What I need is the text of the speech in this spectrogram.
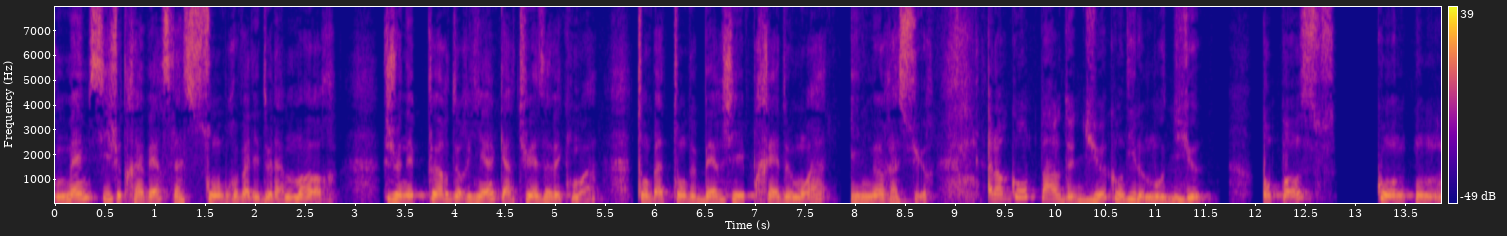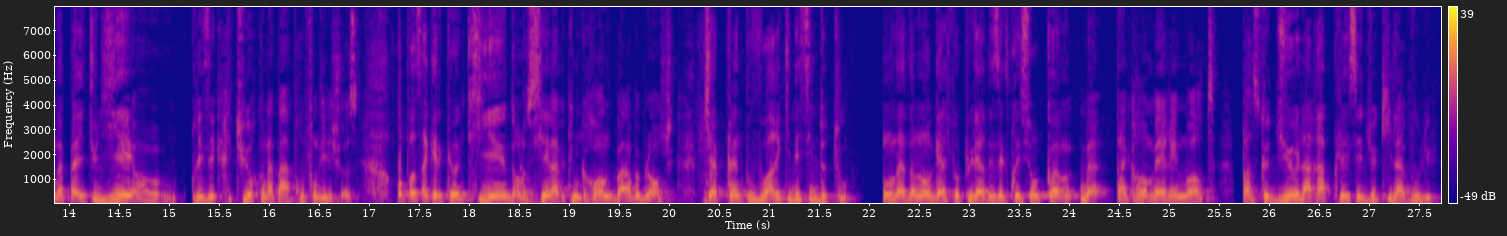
Même si je traverse la sombre vallée de la mort, je n'ai peur de rien car tu es avec moi. Ton bâton de berger est près de moi, il me rassure. Alors quand on parle de Dieu, quand on dit le mot Dieu, on pense qu'on n'a pas étudié les Écritures, qu'on n'a pas approfondi les choses. On pense à quelqu'un qui est dans le ciel avec une grande barbe blanche, qui a plein de pouvoir et qui décide de tout. On a dans le langage populaire des expressions comme ben, ta grand-mère est morte parce que Dieu l'a rappelé, c'est Dieu qui l'a voulu.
